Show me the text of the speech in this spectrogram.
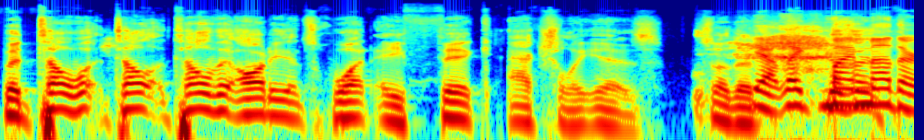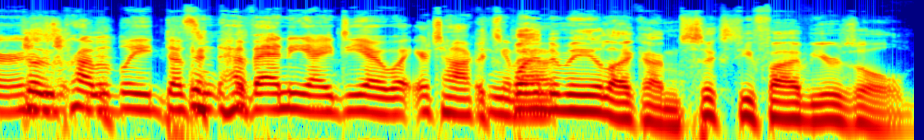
but tell tell tell the audience what a fic actually is so that yeah, like my it- mother, who 'cause probably doesn't have any idea what you're talking explain about. Explain to me like i'm 65 years old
